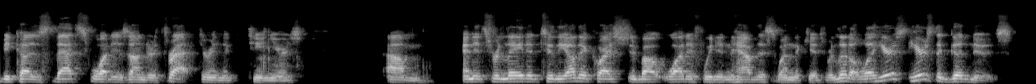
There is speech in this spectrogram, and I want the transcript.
Because that's what is under threat during the teen years. Um, and it's related to the other question about what if we didn't have this when the kids were little well here's here's the good news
